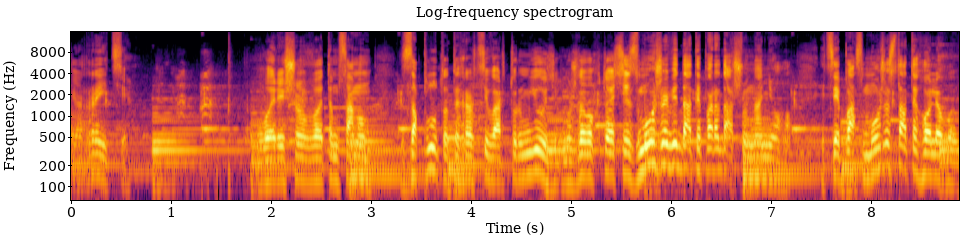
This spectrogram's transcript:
кудись. Щириці. Вирішив тим самим заплутати гравців Артур М'юзик. Можливо, хтось і зможе віддати передачу на нього. І цей пас може стати гольовим.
